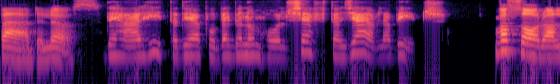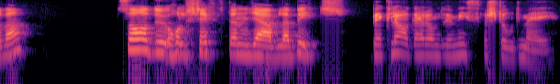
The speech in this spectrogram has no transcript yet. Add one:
värdelös. Det här hittade jag på webben om Håll käften jävla bitch. Vad sa du Alva? Sa du håll käften jävla bitch? Beklagar om du missförstod mig.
